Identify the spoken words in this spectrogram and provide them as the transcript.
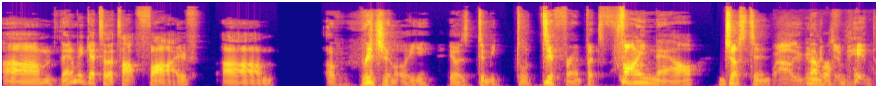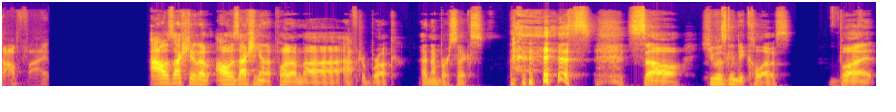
Um, then we get to the top five. Um, originally it was to be different, but it's fine now. Justin, Wow, you're gonna Number- put Jinbei in top five. I was actually gonna I was actually gonna put him uh after Brook at number six. so he was gonna be close. But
